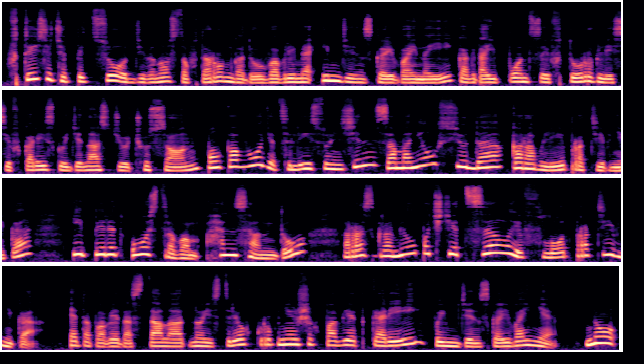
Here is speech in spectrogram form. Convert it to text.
В 1592 году, во время Имдинской войны, когда японцы вторглись в корейскую династию Чусон, полководец Ли Сунсин заманил сюда корабли противника и перед островом Хансанду разгромил почти целый флот противника. Эта победа стала одной из трех крупнейших побед Кореи в Имдинской войне. Но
